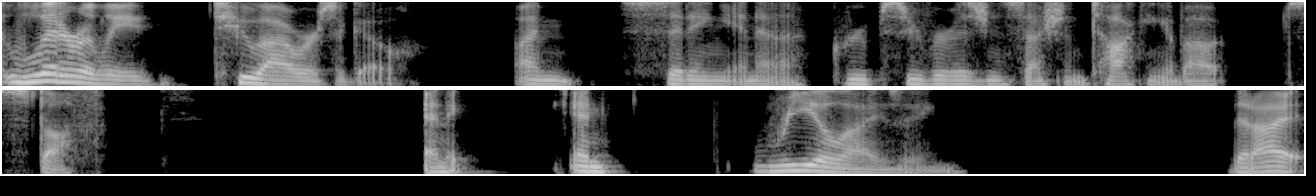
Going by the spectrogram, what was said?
literally two hours ago, I'm sitting in a group supervision session talking about stuff, and it, and realizing that I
